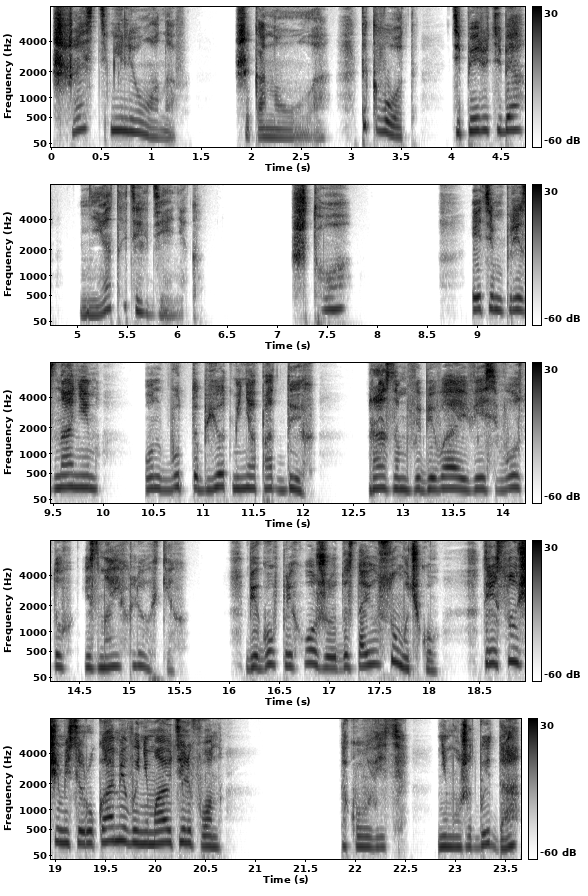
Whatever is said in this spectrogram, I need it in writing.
Шесть миллионов. Шиканула. Так вот, теперь у тебя нет этих денег. Что? Этим признанием он будто бьет меня под дых, разом выбивая весь воздух из моих легких. Бегу в прихожую, достаю сумочку, трясущимися руками вынимаю телефон. Такого ведь не может быть, да?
